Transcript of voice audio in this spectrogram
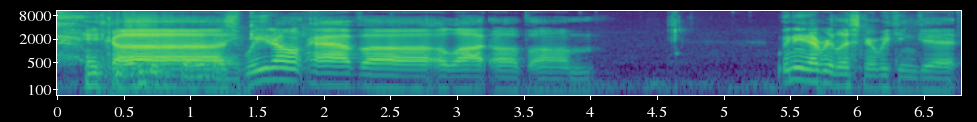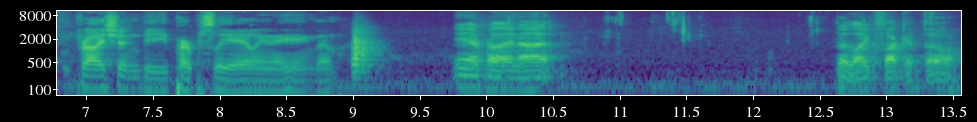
because we don't have uh, a lot of. Um, we need every listener we can get. We probably shouldn't be purposely alienating them. Yeah, probably not. But, like, fuck it, though.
